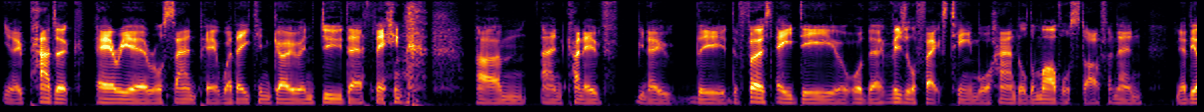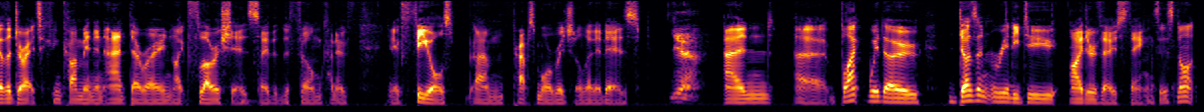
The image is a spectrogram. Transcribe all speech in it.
you know paddock area or sandpit where they can go and do their thing. Um, and kind of you know the the first AD or, or their visual effects team will handle the Marvel stuff and then you know the other director can come in and add their own like flourishes so that the film kind of you know feels um, perhaps more original than it is. Yeah. And uh, Black Widow doesn't really do either of those things. It's not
